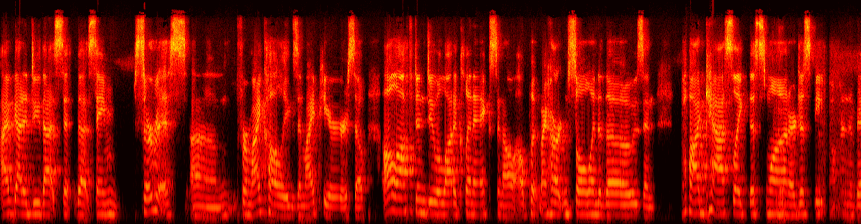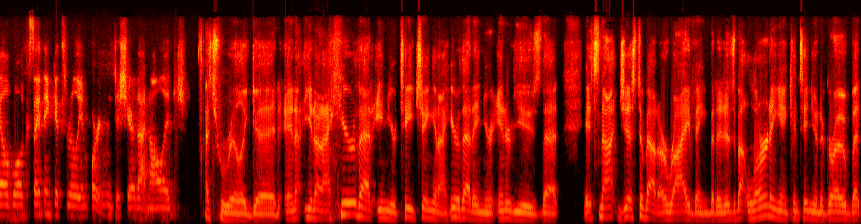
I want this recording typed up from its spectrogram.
I've got to do that that same service um, for my colleagues and my peers. So I'll often do a lot of clinics and I'll, I'll put my heart and soul into those and podcasts like this one or just be open and available because I think it's really important to share that knowledge. That's really good. And, you know, I hear that in your teaching and I hear that in your interviews that it's not just about arriving, but it is about learning and continuing to grow, but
